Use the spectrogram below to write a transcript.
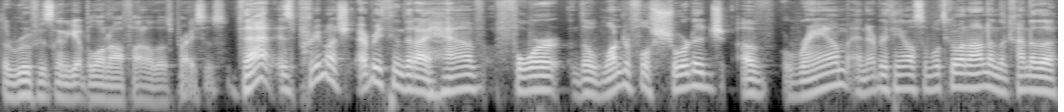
the roof is going to get blown off on all those prices. That is pretty much everything that I have for the wonderful shortage of RAM and everything else of what's going on and the kind of the,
